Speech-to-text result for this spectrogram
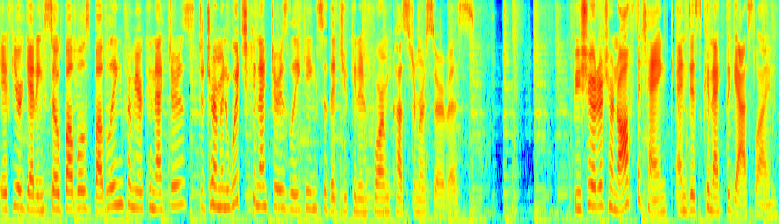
If you're getting soap bubbles bubbling from your connectors, determine which connector is leaking so that you can inform customer service. Be sure to turn off the tank and disconnect the gas line.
